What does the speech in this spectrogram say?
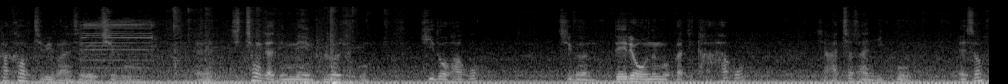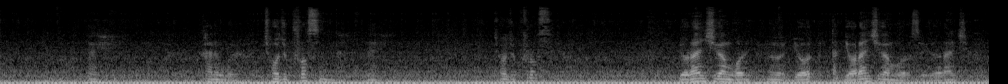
카카오 TV 만세 외치고 네, 시청자 닉네임 불러주고 기도하고 지금 내려오는 것까지 다 하고 아차산 입구에서 네, 가는 거예요. 저주 풀었습니다. 네. 저주 풀었어요. 11시간 걸, 어, 여, 딱 11시간 걸었어요. 11시간.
